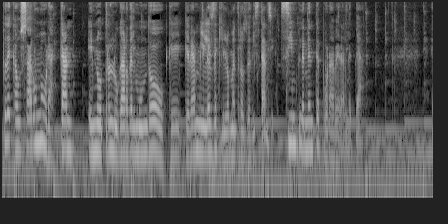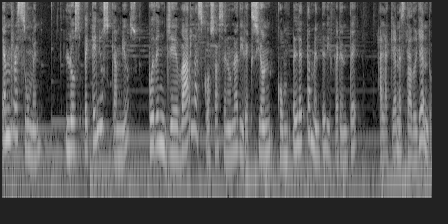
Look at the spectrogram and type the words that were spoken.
puede causar un huracán en otro lugar del mundo que queda a miles de kilómetros de distancia, simplemente por haber aleteado. En resumen, los pequeños cambios pueden llevar las cosas en una dirección completamente diferente a la que han estado yendo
